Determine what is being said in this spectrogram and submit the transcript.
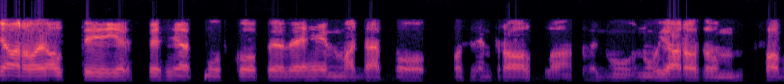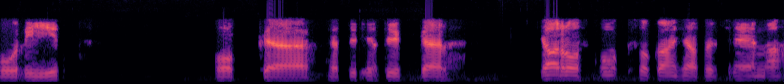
jag har alltid, speciellt mot KPV hemma där på, på centralplan, så nog, nog Jaro som favorit. Och uh, jag, jag tycker Jaros också kanske har förtjänat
